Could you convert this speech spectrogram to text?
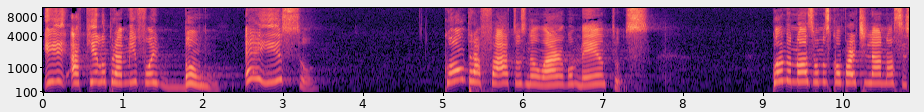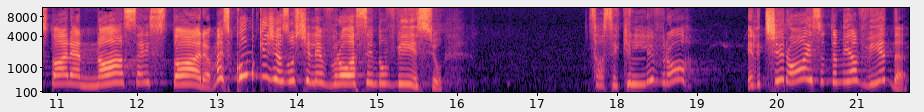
E aquilo para mim foi bom. É isso. Contra fatos não há argumentos. Quando nós vamos compartilhar a nossa história, é nossa história. Mas como que Jesus te livrou assim do vício? Só sei que ele livrou. Ele tirou isso da minha vida.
